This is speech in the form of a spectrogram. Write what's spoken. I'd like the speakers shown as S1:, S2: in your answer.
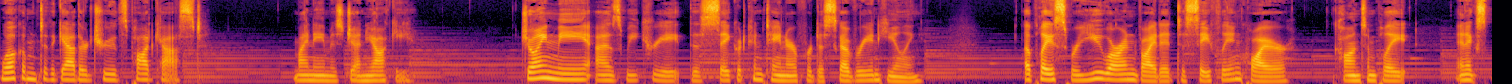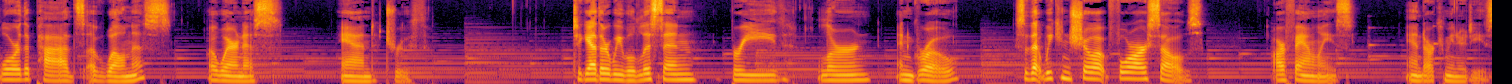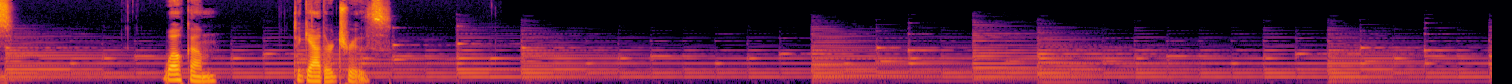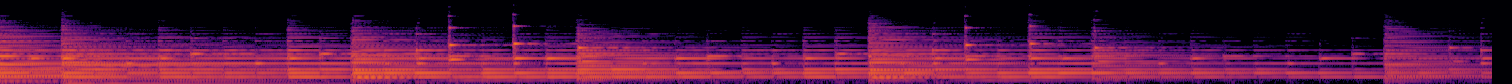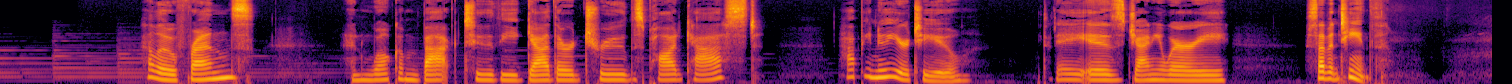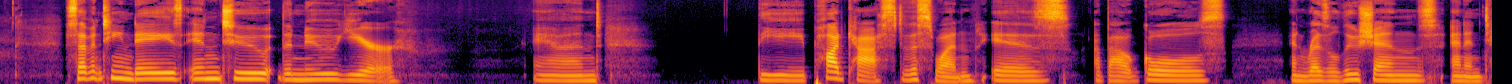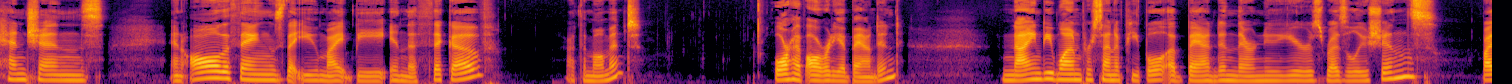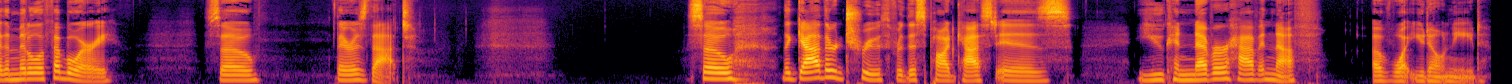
S1: Welcome to the Gathered Truths podcast. My name is Jen Yaki. Join me as we create this sacred container for discovery and healing, a place where you are invited to safely inquire, contemplate, and explore the paths of wellness, awareness, and truth. Together, we will listen, breathe, learn, and grow so that we can show up for ourselves, our families, and our communities. Welcome to Gathered Truths. Hello, friends, and welcome back to the Gathered Truths podcast. Happy New Year to you. Today is January 17th. 17 days into the new year. And the podcast, this one, is about goals and resolutions and intentions and all the things that you might be in the thick of at the moment or have already abandoned. 91% of people abandon their New Year's resolutions by the middle of February. So there is that. So, the gathered truth for this podcast is you can never have enough of what you don't need.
